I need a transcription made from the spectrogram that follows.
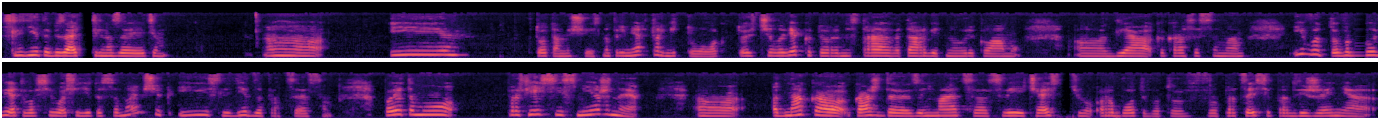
следит обязательно за этим. А, и кто там еще есть? Например, таргетолог, то есть человек, который настраивает таргетную рекламу а, для как раз SMM. И вот во главе этого всего сидит SMM щик и следит за процессом. Поэтому профессии смежные, а, однако каждая занимается своей частью работы вот в процессе продвижения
